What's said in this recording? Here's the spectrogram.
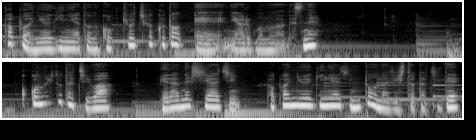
パプアニューギニアとの国境近くと、えー、にあるものなんですね。ここの人たちはメラネシア人。パパニューギニア人と同じ人たちで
